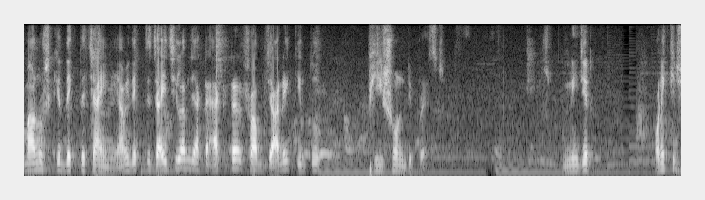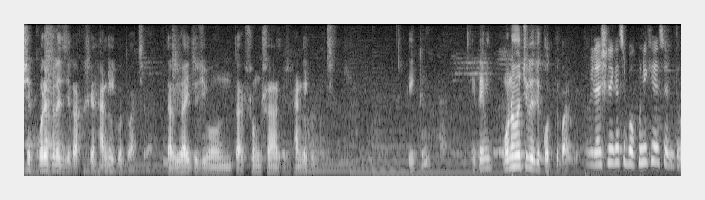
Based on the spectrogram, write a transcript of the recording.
মানুষকে দেখতে চাইনি। আমি দেখতে চাইছিলাম যে একটা অ্যাক্টার সব জানে কিন্তু ভীষণ ডিপ্রেসড নিজের অনেক কিছু সে করে ফেলে যেটা সে হ্যান্ডেল করতে পারছে না। তার বিবাহিত জীবন তার সংসার কিছু হ্যান্ডেল করতে পারছে এইটাই এটা আমি মনে হয়েছিল যে করতে পারবে। বিলাস সেনের কাছে বকুনি খেয়েছেন তো?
